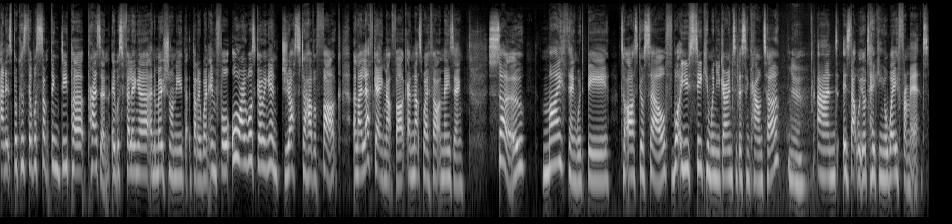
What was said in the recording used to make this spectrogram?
And it's because there was something deeper present. It was filling a, an emotional need that, that I went in for, or I was going in just to have a fuck and I left getting that fuck. And that's why I felt amazing. So, my thing would be to ask yourself, what are you seeking when you go into this encounter? Yeah, And is that what you're taking away from it?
